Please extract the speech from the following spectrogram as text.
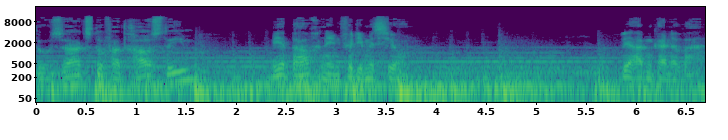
Du sagst, du vertraust ihm? Wir brauchen ihn für die Mission. Wir haben keine Wahl.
